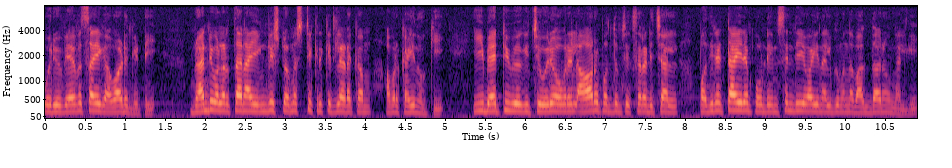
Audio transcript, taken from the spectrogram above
ഒരു വ്യാവസായിക അവാർഡും കിട്ടി. ബ്രാൻഡ് വളർത്താനായി ഇംഗ്ലീഷ് ഡൊമസ്റ്റിക് ക്രിക്കറ്റിലടക്കം അവർ കൈനോക്കി. ഈ ബാറ്റ് ഉപയോഗിച്ച് ഒരു ഓവറിൽ ആറ് പന്തും സിക്സർ അടിച്ചാൽ പതിനെട്ടായിരം പൗണ്ട് ഇൻസെന്റീവായി നൽകുമെന്ന വാഗ്ദാനവും നൽകി.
